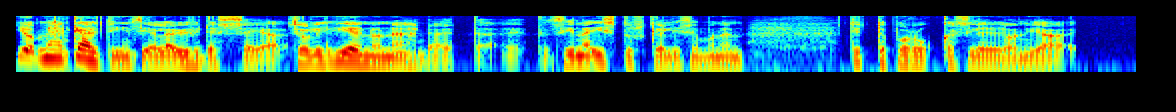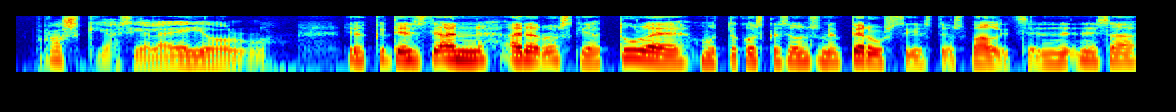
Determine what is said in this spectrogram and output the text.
Joo, mehän käytiin siellä yhdessä ja se oli hieno nähdä, että, että siinä istuskeli semmoinen tyttöporukka silloin ja roskia siellä ei ollut. Ja tietysti aina, aina roskia tulee, mutta koska se on sellainen perussiisteys vallitsee, niin ne, ne, saa,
